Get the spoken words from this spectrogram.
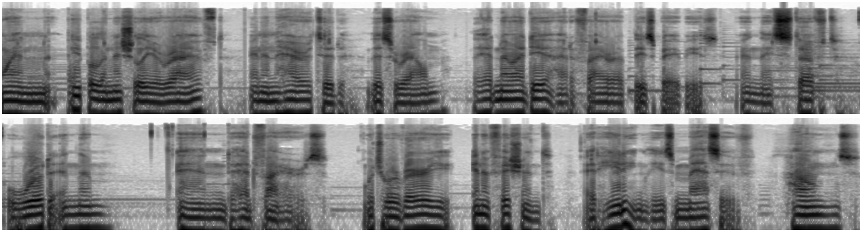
when people initially arrived and inherited this realm, they had no idea how to fire up these babies, and they stuffed wood in them and had fires, which were very inefficient at heating these massive homes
